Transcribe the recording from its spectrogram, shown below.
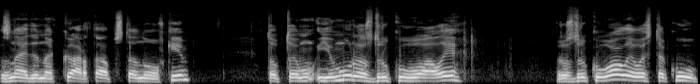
знайдена карта обстановки. Тобто йому- роздрукували, роздрукували ось таку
